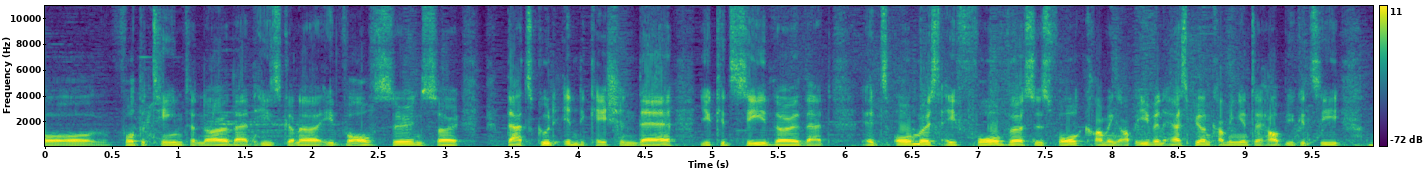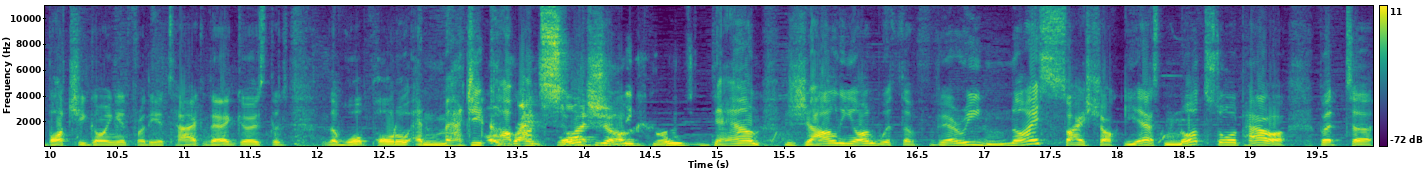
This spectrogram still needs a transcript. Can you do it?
or, for the team to know that he's gonna evolve soon. So that's good indication there. You could see though that it's almost a four versus four coming up. Even Espeon coming in to help. You could see Bocce going in for the attack. There goes the the warp portal, and Magikarp oh, unfortunately goes down. Jalion with a very nice Psyshock. Yes, not sword power, but uh,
